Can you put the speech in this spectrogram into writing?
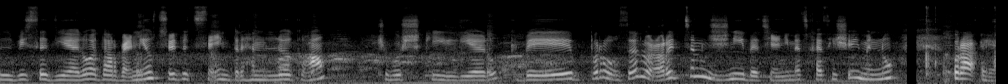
اللبسه ديالو هذا 499 درهم. le gramme. شوفوا الشكل ديالو. كبير وغزال. وعريض حتى من الجنيبات يعني ما تخافي شي منه. رائع.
